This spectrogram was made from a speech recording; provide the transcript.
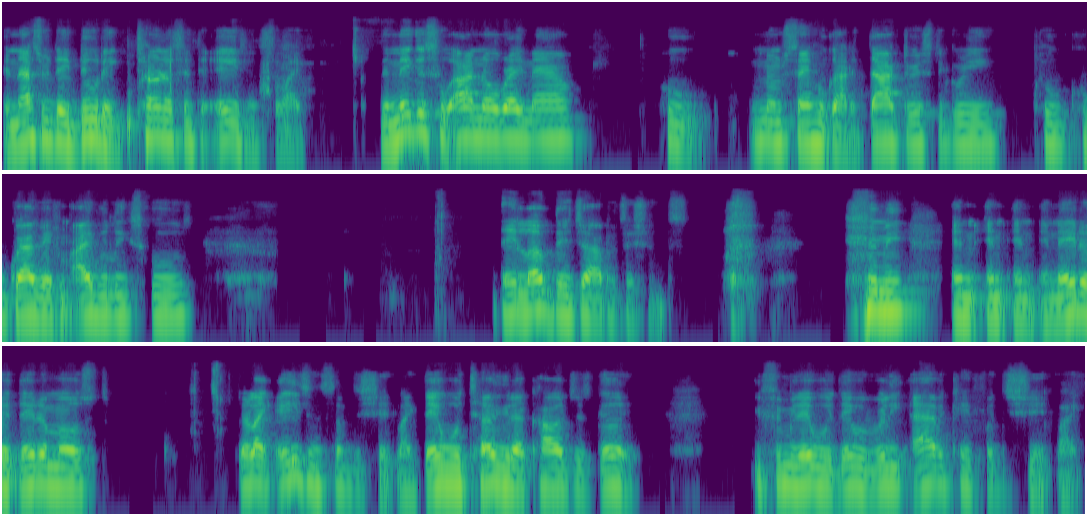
And that's what they do. They turn us into agents. So like the niggas who I know right now, who, you know what I'm saying, who got a doctorate degree, who, who graduated from Ivy League schools, they love their job positions. I mean? And and and, and they the they the most, they're like agents of the shit. Like they will tell you that college is good you feel me? They would they would really advocate for the shit. Like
